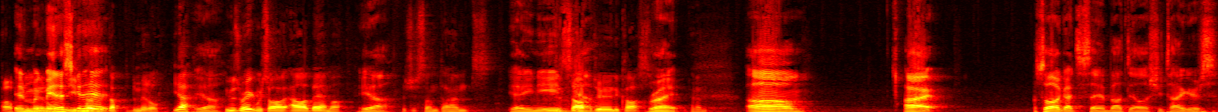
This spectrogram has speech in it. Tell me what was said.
up. And the middle. McManus can hit. up the middle. Yeah, Yeah. he was great. We saw Alabama. Yeah, It's just sometimes yeah. You need it's the yeah. opportunity cost. Right. Um, Um, all right. That's all I got to say about the LSU Tigers.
